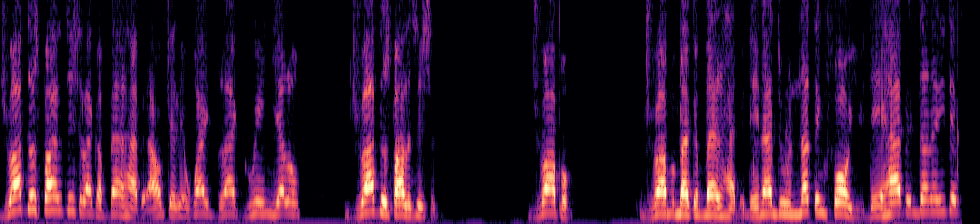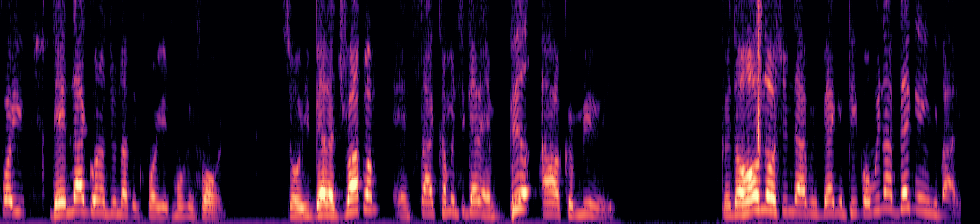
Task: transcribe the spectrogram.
Drop those politicians like a bad habit. I don't care they're white, black, green, yellow. Drop those politicians. Drop them. Drop them like a bad habit. They're not doing nothing for you. They haven't done anything for you. They're not going to do nothing for you moving forward. So you better drop them and start coming together and build our community. Because the whole notion that we're begging people, we're not begging anybody.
